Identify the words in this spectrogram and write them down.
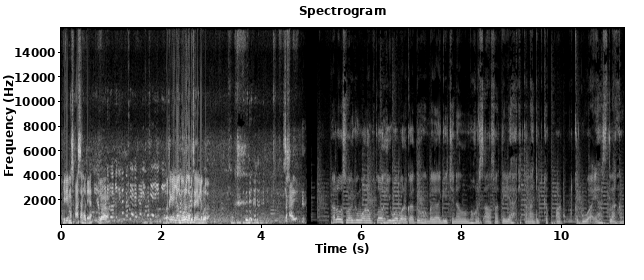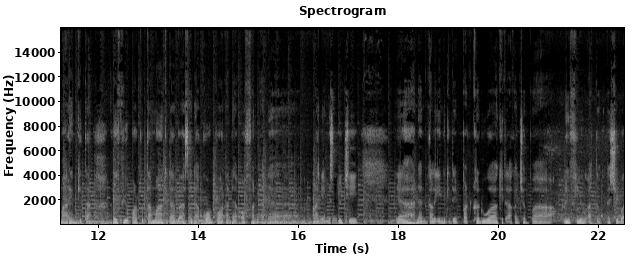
Jadi emang sepasang gitu ya? ya. Kan ini. Berarti yang dulu nggak bisa yang dulu. sekali Halo assalamualaikum warahmatullahi wabarakatuh. Kembali lagi channel Mukhlis Al-Fatihah Kita lanjut ke part kedua ya. Setelah kemarin kita review part pertama Kita bahas ada kompor, ada oven, ada apa lagi habis cuci Ya dan kali ini kita di part kedua Kita akan coba review Atau kita coba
